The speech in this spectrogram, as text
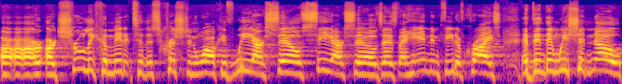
are, are, are, truly committed to this Christian walk, if we ourselves see ourselves as the hand and feet of Christ, and then, then we should know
